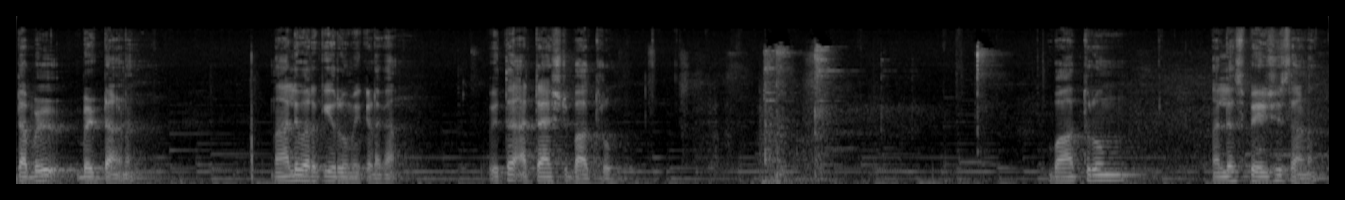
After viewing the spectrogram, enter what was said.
ഡബിൾ ബെഡാണ്. നാല് പേർക്ക് ഈ റൂമിൽ കിടക്കാം. With attached bathroom. ബാത്റൂം നല്ല സ്പേഷ്യസ് ആണ്.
